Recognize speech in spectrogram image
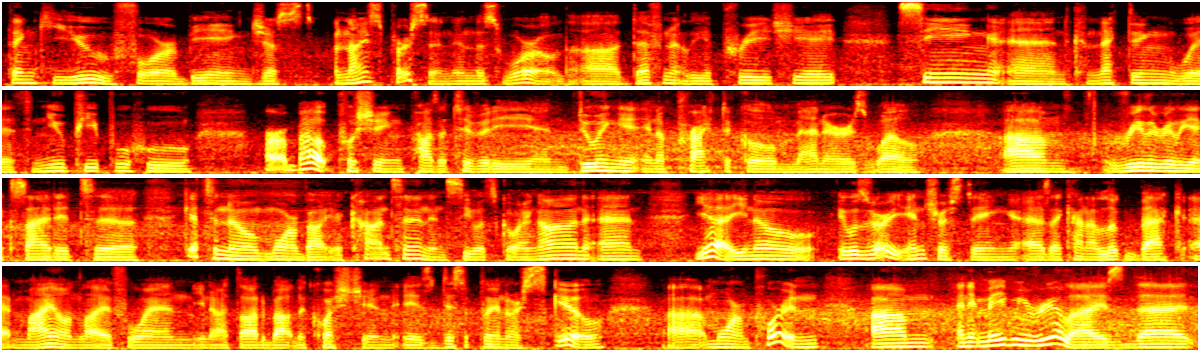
thank you for being just a nice person in this world. Uh, definitely appreciate seeing and connecting with new people who are about pushing positivity and doing it in a practical manner as well. Um, really, really excited to get to know more about your content and see what's going on. And yeah, you know, it was very interesting as I kind of look back at my own life when, you know, I thought about the question is discipline or skill uh, more important? Um, and it made me realize that,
